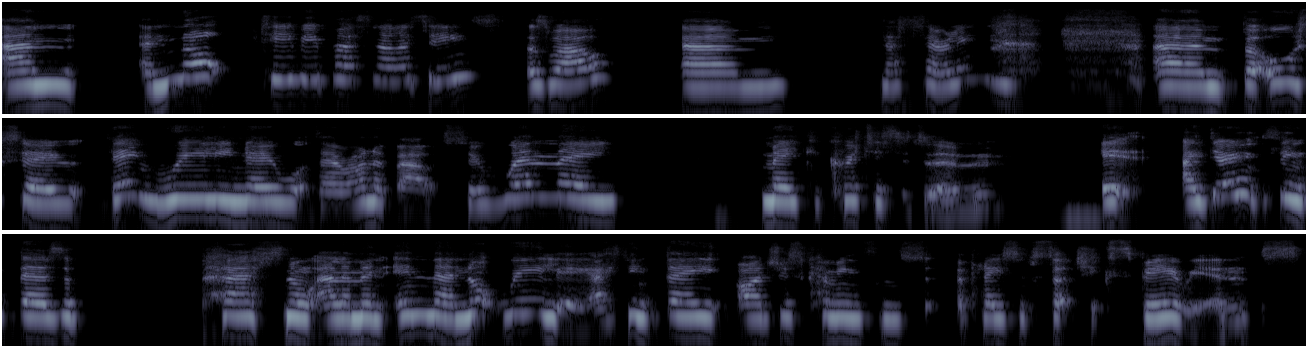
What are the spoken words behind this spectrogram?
And and not TV personalities as well, um, necessarily. um, but also, they really know what they're on about. So when they make a criticism, it I don't think there's a personal element in there. Not really. I think they are just coming from a place of such experience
